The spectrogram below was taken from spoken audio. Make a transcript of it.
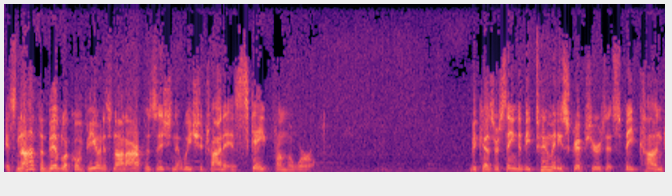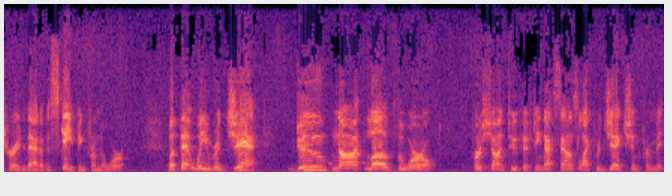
It's not the biblical view, and it's not our position that we should try to escape from the world. Because there seem to be too many scriptures that speak contrary to that of escaping from the world. But that we reject, do not love the world. 1 John 2.15, that sounds like rejection for me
